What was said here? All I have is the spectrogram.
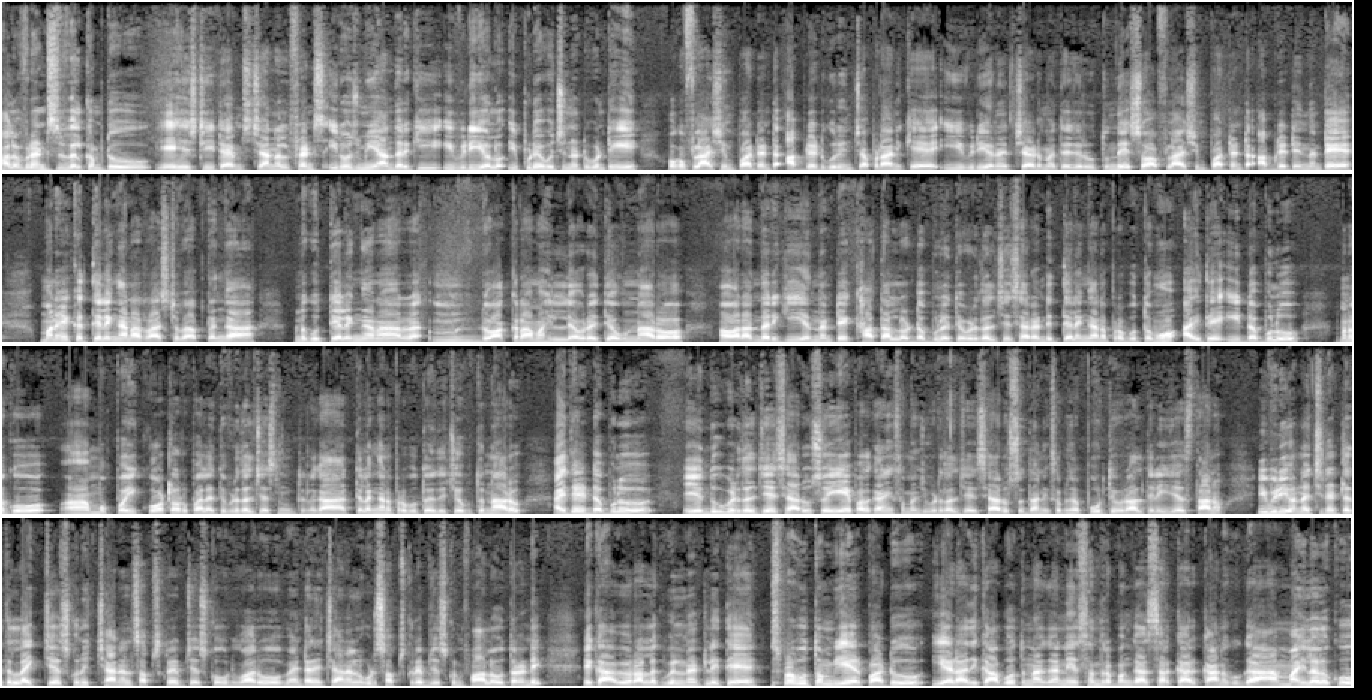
Hello friends welcome to AHT times channel. Friends ఈరోజు మీ అందరికీ ఈ వీడియోలో ఇప్పుడే వచ్చినటువంటి ఒక ఫ్లాష్ ఇంపార్టెంట్ అప్డేట్ గురించి చెప్పడానికే ఈ వీడియో అనేది చేయడం అయితే జరుగుతుంది. సో ఆ ఫ్లాష్ ఇంపార్టెంట్ అప్డేట్ ఏంటంటే మన యొక్క తెలంగాణ రాష్ట్ర వ్యాప్తంగా మనకు తెలంగాణ డ్వాక్రా మహిళలు ఎవరైతే ఉన్నారో వారందరికీ ఏంటంటే ఖాతాల్లో డబ్బులు అయితే విడుదల చేశారండి తెలంగాణ ప్రభుత్వము. అయితే ఈ డబ్బులు మనకు ముప్పై కోట్ల రూపాయలు అయితే విడుదల చేసినట్లుగా తెలంగాణ ప్రభుత్వం అయితే చెబుతున్నారు. అయితే ఈ డబ్బులు ఎందుకు విడుదల చేశారు? సో ఏ పథకానికి సంబంధించి విడుదల చేశారు? సో దానికి సంబంధించిన పూర్తి వివరాలు తెలియజేస్తాను. ఈ వీడియో నచ్చినట్లయితే లైక్ చేసుకొని ఛానల్ సబ్స్క్రైబ్ చేసుకోని వారు వెంటనే ఛానల్ కూడా సబ్స్క్రైబ్ చేసుకొని ఫాలో అవుతారండి. ఇక ఆ వివరాలకు వెళ్ళినట్లయితే ప్రభుత్వం ఏర్పాటు ఏడాది కాబోతున్నా కానీ సందర్భంగా సర్కార్ కానుకగా మహిళలకు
